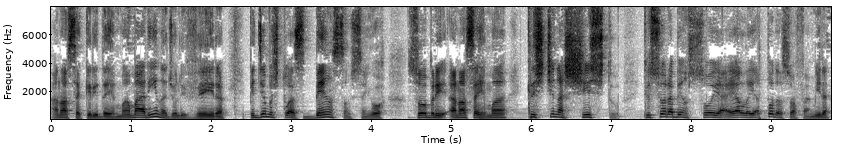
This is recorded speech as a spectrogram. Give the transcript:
a nossa querida irmã Marina de Oliveira. Pedimos tuas bênçãos, Senhor, sobre a nossa irmã Cristina Xisto. Que o Senhor abençoe a ela e a toda a sua família,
